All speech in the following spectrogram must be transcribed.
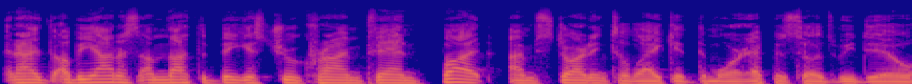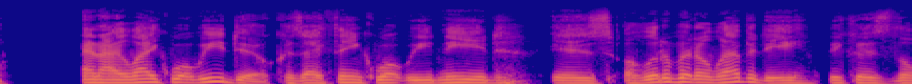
And I, I'll be honest, I'm not the biggest true crime fan, but I'm starting to like it the more episodes we do. And I like what we do because I think what we need is a little bit of levity because the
